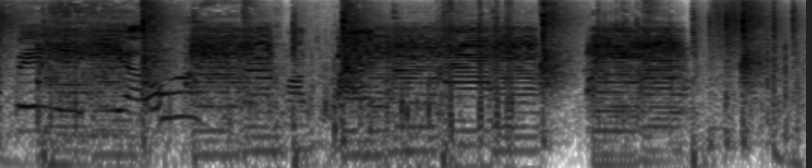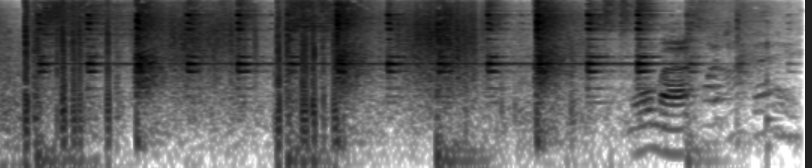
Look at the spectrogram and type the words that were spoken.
Happy New Year. Oh, No, What's that?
